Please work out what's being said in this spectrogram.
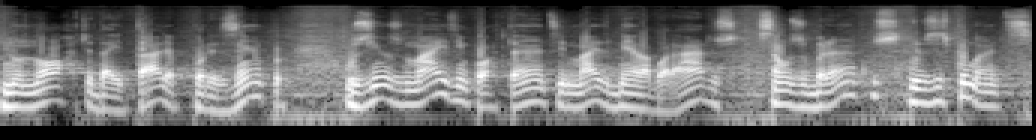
No norte da Itália, por exemplo, os vinhos mais importantes e mais bem elaborados são os brancos e os espumantes.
